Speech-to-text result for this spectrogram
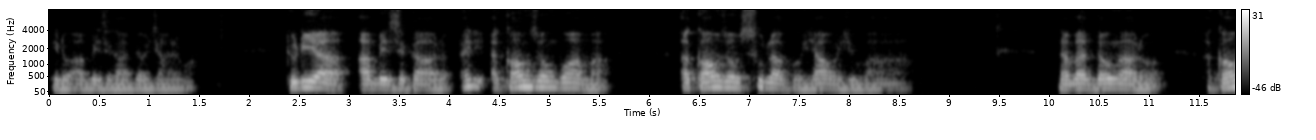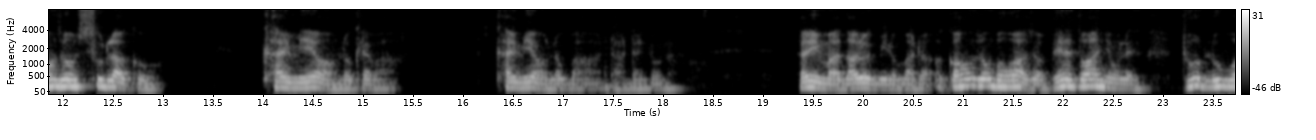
ဒီလိုအာဘိစကားပြောကြတယ်ပေါ့ ဒုတိယအာဘိစကားကတော့အဲ့ဒီအကောင်းဆုံးဘဝမှာအကောင်းဆုံးဆုလောက်ကိုရအောင်ယူပါနံပါတ်3ကတော့အကောင်းဆုံးဆုလောက်ကိုခိုင်မြဲအောင်လုပ်ခဲ့ပါခိုင်မြဲအောင်လုပ်ပါဒါတိုက်တွန်းတာအဲ့ဒီမှာသားတို့ပြီးတော့မှတော့အကောင်းဆုံးဘဝဆိုဘယ်သွားညုံလဲတို့လူဘဝ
